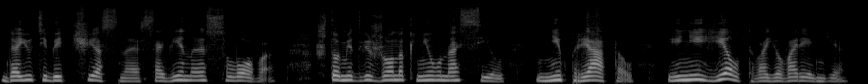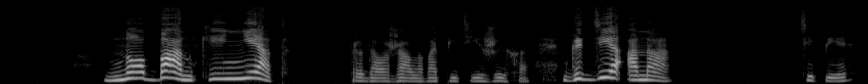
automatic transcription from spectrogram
«Даю тебе честное совиное слово, что медвежонок не уносил, не прятал и не ел твое варенье». «Но банки нет!» — продолжала вопить ежиха. «Где она?» «Теперь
